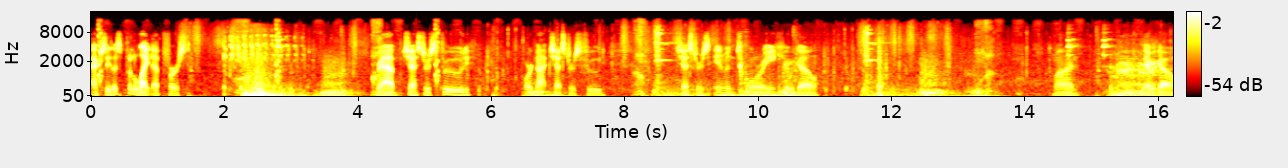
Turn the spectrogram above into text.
Actually, let's put a light up first. Grab Chester's food. Or not Chester's food. Chester's inventory. Here we go. Come on. There we go.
